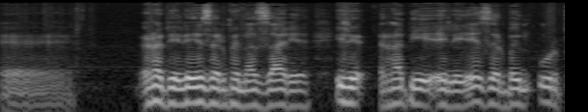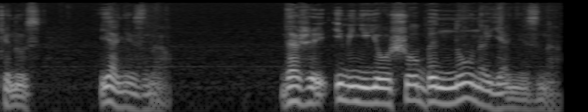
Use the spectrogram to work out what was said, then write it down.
э, Раби Элиезер бен Азария или Раби Элиезер бен Уркинус, я не знал. Даже имени Иошуа бен Нуна я не знал,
